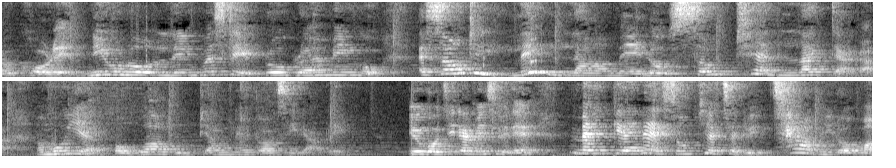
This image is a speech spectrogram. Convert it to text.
လို့ခေါ်တဲ့ neuro linguistic programming ကိုအစုံထိလေ့လာမယ်လို့ဆုံးဖြတ်လိုက်တာကအမိုးရဲ့ဘဝကိုပြောင်းလဲသွားစေတာပဲဒီကိုကြည့်တယ်မင်းဆိုရင်မက်ကယ်နဲ့ဆုံးဖြတ်ချက်တွေချပြီးတော့မှ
